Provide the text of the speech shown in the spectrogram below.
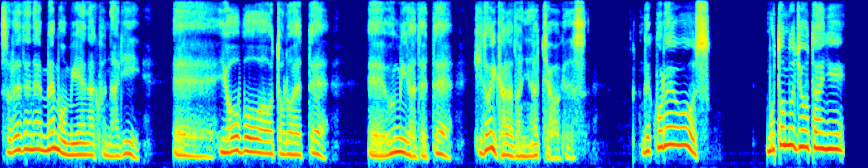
それでね目も見えなくなり、えー要望は衰えて、えー海が出てひどい体になっちゃうわけです。でこれを元の状態に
